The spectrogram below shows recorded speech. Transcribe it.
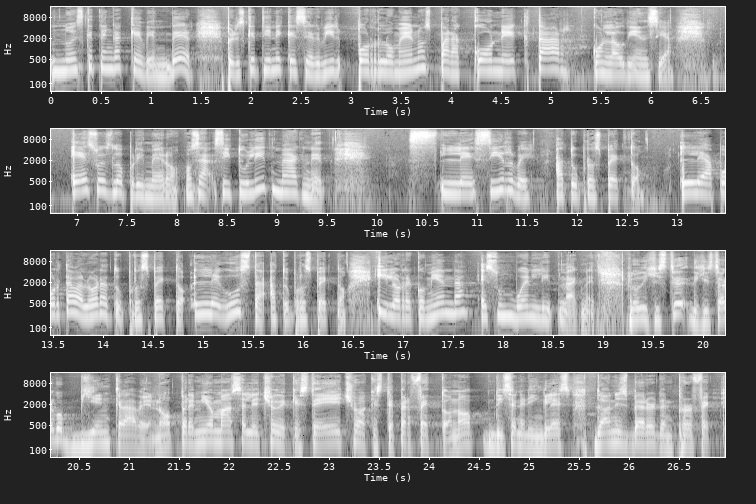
No es que tenga que vender, pero es que tiene que servir por lo menos para conectar con la audiencia. Eso es lo primero. O sea, si tu lead magnet le sirve a tu prospecto, le aporta valor a tu prospecto, le gusta a tu prospecto y lo recomienda, es un buen lead magnet. Lo dijiste, dijiste algo bien clave, ¿no? Premio más el hecho de que esté hecho a que esté perfecto, ¿no? Dicen en inglés, done is better than perfect.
